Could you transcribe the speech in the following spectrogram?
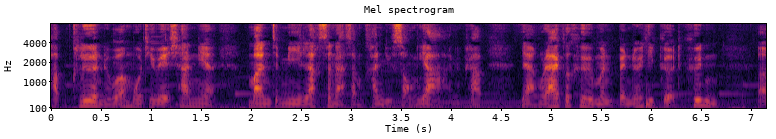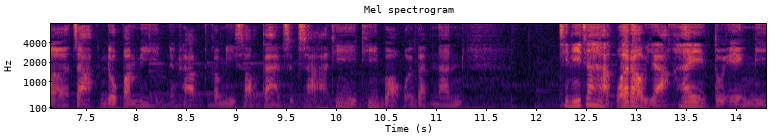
ขับเคลื่อนหรือว่า motivation เนี่ย มันจะมีลักษณะสำคัญอยู่ 2 อย่างนะครับ อย่างแรกก็คือมันเป็นเรื่องที่เกิดขึ้นจากโดปามีนนะครับ ก็มี 2 การศึกษาที่ที่บอกไว้แบบนั้น ทีนี้ถ้าหากว่าเราอยากให้ตัวเองมี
